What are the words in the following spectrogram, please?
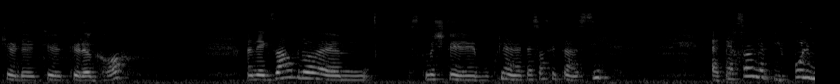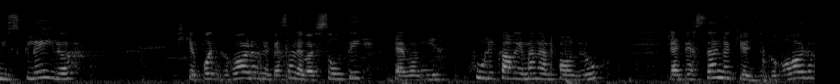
que le, que, le gras. Un exemple, euh, parce que moi je fais beaucoup la natation ces temps-ci. La personne là, qui est full musclée, là, puis qui n'a pas de gras, là, la personne elle va sauter, puis elle va venir couler carrément dans le fond de l'eau. Puis la personne là, qui a du gras, là,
